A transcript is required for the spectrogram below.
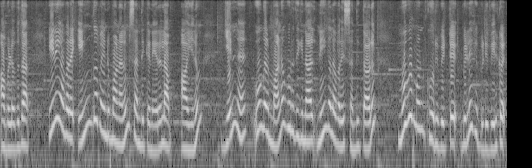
அவ்வளவுதான். இனி அவரை எங்க வேண்டுமானாலும் சந்திக்க நேரலாம். ஆயினும் என்ன உங்கள் மன உறுதியினால் நீங்கள் அவரை சந்தித்தாலும் முகமுன் கூறிவிட்டு விலகி விடுவீர்கள்.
